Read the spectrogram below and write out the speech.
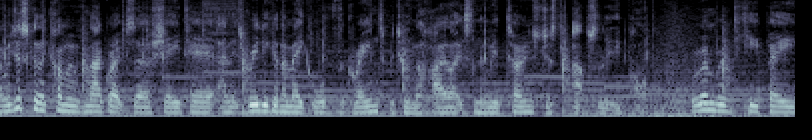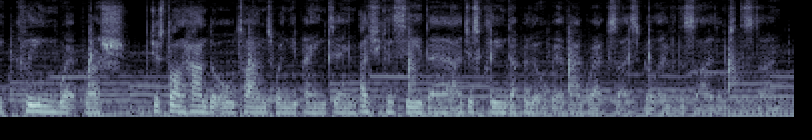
And we're just going to come in with Agrax Earthshade here and it's really going to make all the grains between the highlights and the midtones just absolutely pop. Remembering to keep a clean wet brush just on hand at all times when you're painting. As you can see there, I just cleaned up a little bit of Agrax that I spilled over the side onto the stone.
